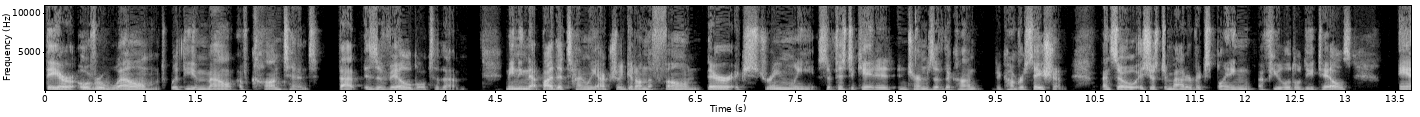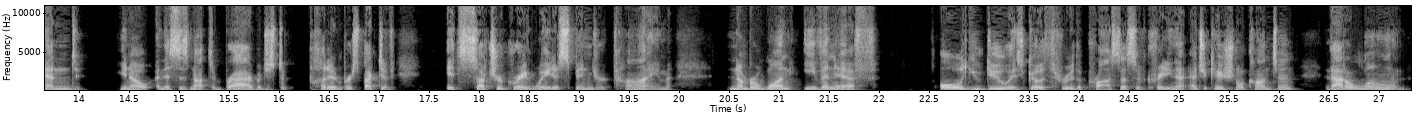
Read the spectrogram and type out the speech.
they are overwhelmed with the amount of content that is available to them. Meaning that by the time we actually get on the phone they're extremely sophisticated in terms of the, con- the conversation. And so it's just a matter of explaining a few little details. And, you know, and this is not to brag, but just to put it in perspective, it's such a great way to spend your time. Number one, even if all you do is go through the process of creating that educational content, that alone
